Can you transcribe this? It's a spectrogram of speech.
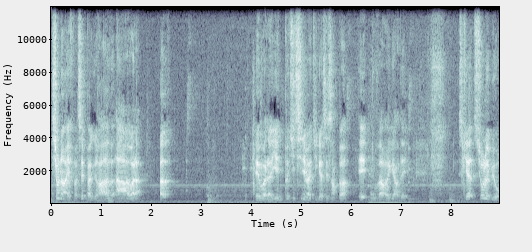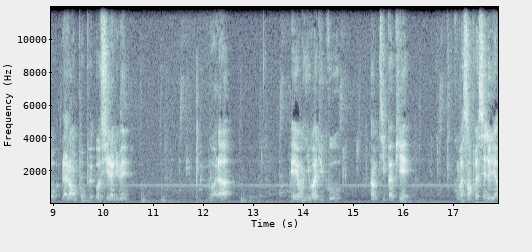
Si on n'arrive pas, c'est pas grave. Ah voilà, hop. Et voilà, il y a une petite cinématique assez sympa. Et on va regarder ce qu'il y a sur le bureau. La lampe, on peut aussi l'allumer. Et on y voit du coup un petit papier qu'on va s'empresser de lire.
